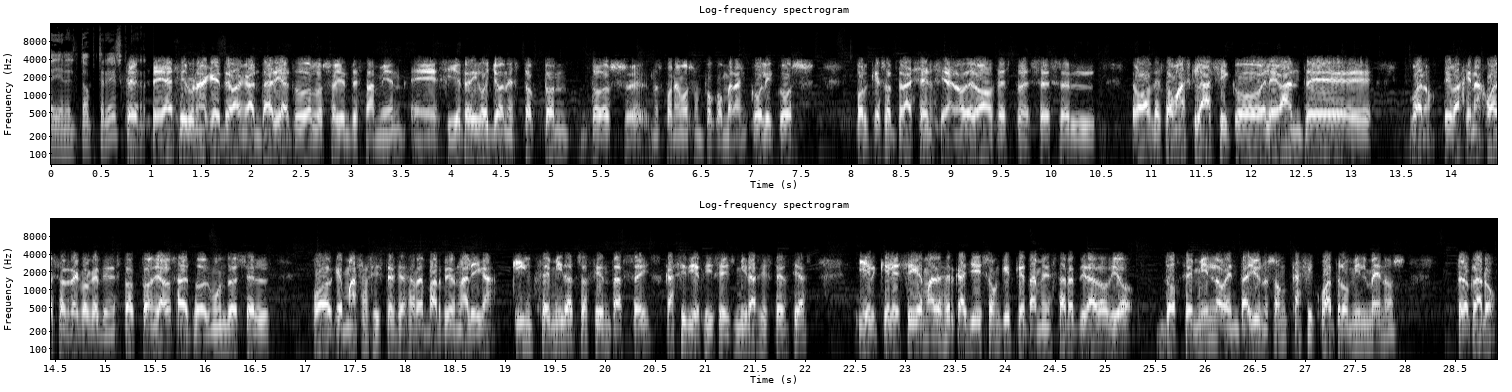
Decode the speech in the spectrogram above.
Y en el top 3, Te, te voy a decir una que te va a encantar y a todos los oyentes también. Eh, si yo te digo John Stockton, todos eh, nos ponemos un poco melancólicos porque es otra esencia ¿no? del baloncesto. Ese es el, el baloncesto más clásico, elegante. eh, bueno, te imaginas cuál es el récord que tiene Stockton, ya lo sabe todo el mundo. Es el jugador que más asistencias ha repartido en la liga, 15.806, casi 16.000 asistencias. Y el que le sigue más de cerca es Jason Kidd, que también está retirado, dio 12.091. Son casi 4.000 menos pero claro,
